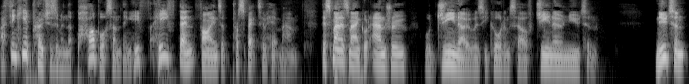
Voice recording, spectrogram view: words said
I think he approaches him in the pub or something. He he then finds a prospective hitman. This man is a man called Andrew or Gino, as he called himself, Gino Newton. Newton,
